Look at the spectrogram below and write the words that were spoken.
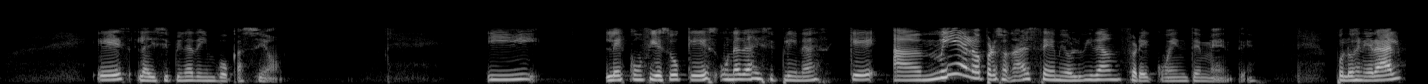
es la disciplina de invocación. Y les confieso que es una de las disciplinas que a mí en lo personal se me olvidan frecuentemente. Por lo general,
